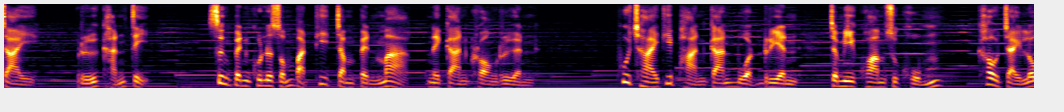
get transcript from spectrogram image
ใจ หรือขันติ ซึ่งเป็นคุณสมบัติที่จำเป็นมากในการครองเรือน ผู้ชายที่ผ่านการบวชเรียนจะมีความสุขุม เข้าใจโล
